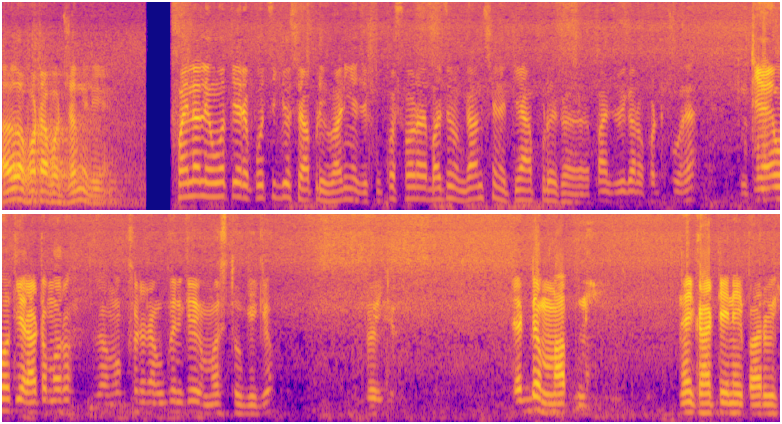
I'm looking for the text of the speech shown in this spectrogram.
હવે તો ફટાફટ જમી લઈએ. ફાઇનલી હું અત્યારે પહોંચી ગયો છે આપણી વાણિયા જે કુકસવાડા બાજુનું ગામ છે ને, ત્યાં આપણો પાંચ વીઘાનો કટકો છે. ત્યાં આવ્યો અત્યારે આટો મારો. મગફળીના ઉગીને કેવી મસ્ત ઉગી ગયો. જોઈ ગયો એકદમ માપની. નહીં, ઘાટી નહીં પારવી.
